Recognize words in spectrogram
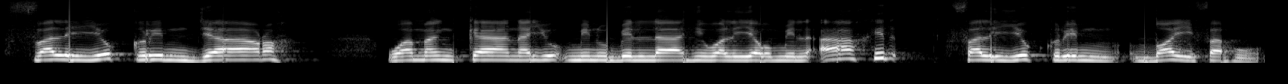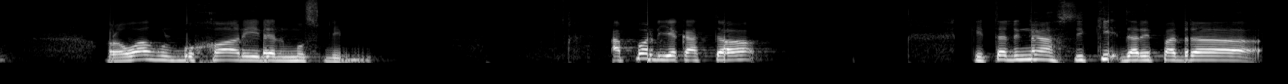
فليكرم جاره ومن كان يؤمن بالله واليوم الآخر فليكرم ضيفه bukhari dan muslim. Apa dia kata? Kita dengar sikit daripada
